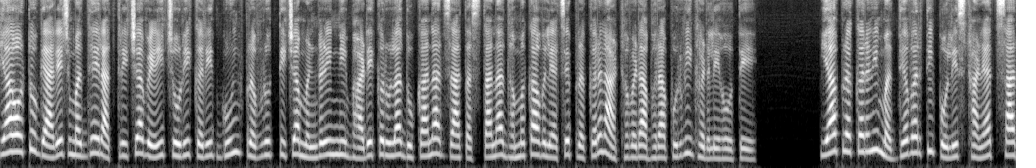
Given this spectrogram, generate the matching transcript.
या ऑटो गॅरेजमध्ये रात्रीच्या वेळी चोरी करीत गुंड प्रवृत्तीच्या मंडळींनी भाडेकरूला दुकानात जात असताना धमकावल्याचे प्रकरण आठवडाभरापूर्वी घडले होते. या प्रकरणी मध्यवर्ती पोलीस ठाण्यात सात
